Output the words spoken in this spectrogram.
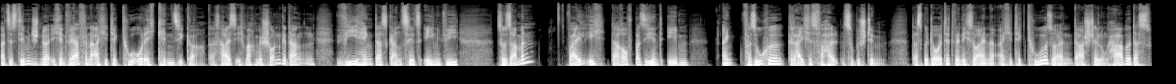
als Systemingenieur, ich entwerfe eine Architektur oder ich kenne sie gar. Das heißt, ich mache mir schon Gedanken, wie hängt das Ganze jetzt irgendwie zusammen, weil ich darauf basierend eben ein, versuche, gleiches Verhalten zu bestimmen. Das bedeutet, wenn ich so eine Architektur, so eine Darstellung habe, dass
